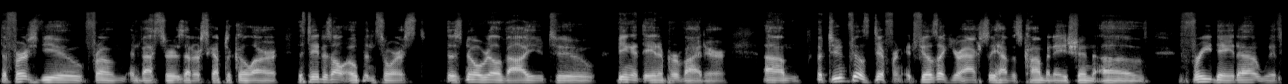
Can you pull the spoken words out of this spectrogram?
the first view from investors that are skeptical are this data is all open sourced. There's no real value to being a data provider. Um, but Dune feels different. It feels like you actually have this combination of free data with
